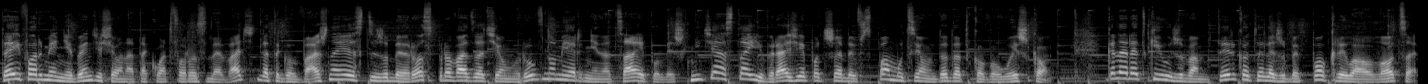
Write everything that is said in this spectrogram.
Tej formie nie będzie się ona tak łatwo rozlewać, dlatego ważne jest, żeby rozprowadzać ją równomiernie na całej powierzchni ciasta i w razie potrzeby wspomóc ją dodatkowo łyżką. Galaretki używam tylko tyle, żeby pokryła owoce.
